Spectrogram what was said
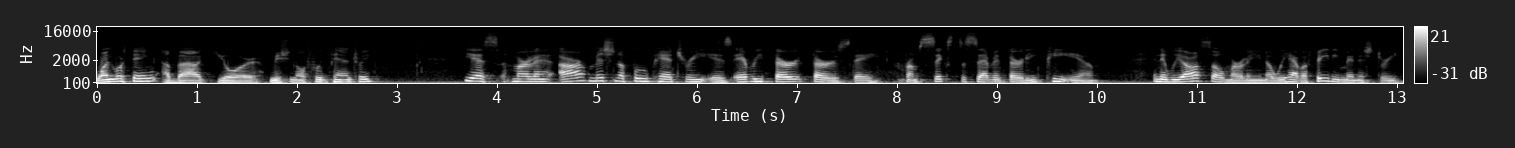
one more thing about your missional food pantry? Yes, Merlin. Our missional food pantry is every third Thursday from 6 to 7:30 p.m. And then we also, Merlin, you know, we have a feeding ministry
